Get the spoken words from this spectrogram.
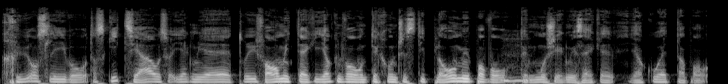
Kürzli, wo, das gibt's ja auch, so irgendwie drei Vormittage irgendwo und dann kommst du ein Diplom über, wo, mhm. dann musst du irgendwie sagen, ja gut, aber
